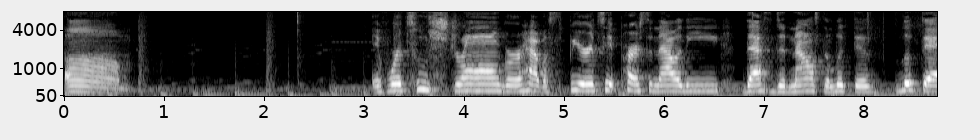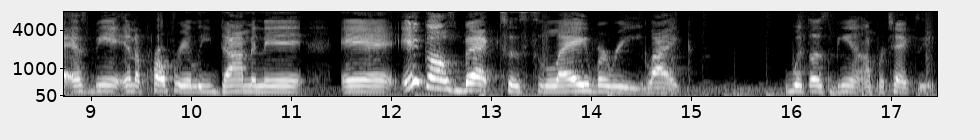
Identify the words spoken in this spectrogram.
um if we're too strong or have a spirited personality, that's denounced and looked at looked at as being inappropriately dominant. And it goes back to slavery, like with us being unprotected.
